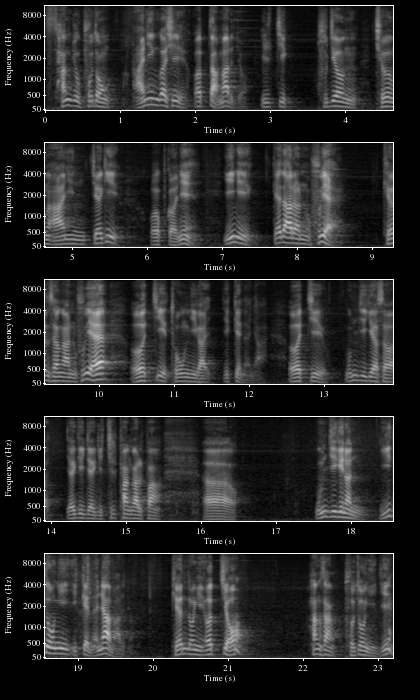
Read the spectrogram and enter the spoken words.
상주 부동 아닌 것이 없다 말이죠. 일찍 부정 정 아닌 적이 없거니 이미 깨달은 후에 견성한 후에 어찌 동리가 있겠느냐. 어찌 움직여서 여기저기 질팡갈팡 어, 움직이는 이동이 있겠느냐 말이죠. 변동이 없죠. 항상 부동이지.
